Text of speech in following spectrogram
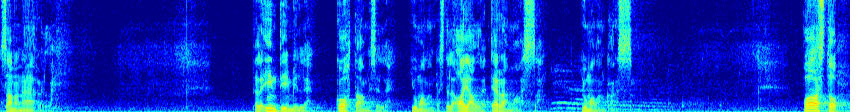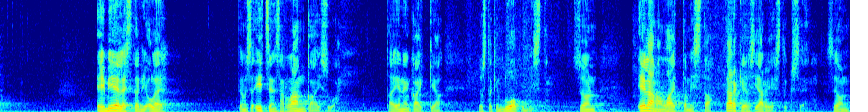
sanan äärellä. Tälle intiimille kohtaamiselle Jumalan kanssa, tälle ajalle erämaassa Jumalan kanssa. Paasto ei mielestäni ole tämmöistä itsensä rankaisua tai ennen kaikkea jostakin luopumista. Se on elämän laittamista tärkeysjärjestykseen. Se on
